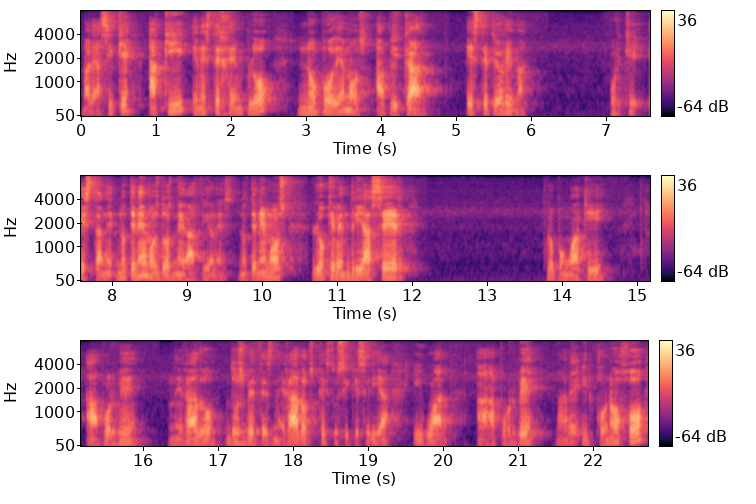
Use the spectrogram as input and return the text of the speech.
¿vale? Así que aquí, en este ejemplo, no podemos aplicar este teorema, porque esta, no tenemos dos negaciones, no tenemos lo que vendría a ser, lo pongo aquí, A por B negado dos veces negados, que esto sí que sería igual a A por B, ¿vale? Ir con ojo,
